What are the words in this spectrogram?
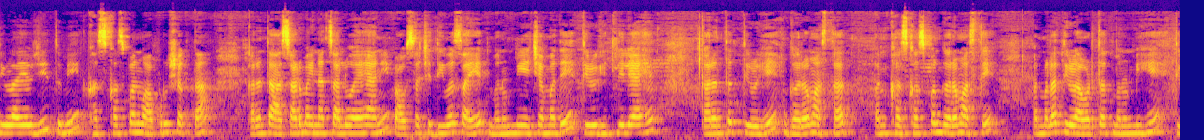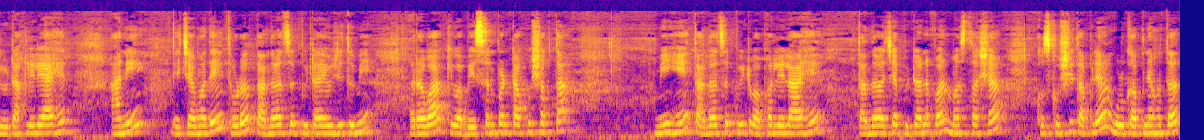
तिळाऐवजी तुम्ही खसखस पण वापरू शकता. कारण तर आषाढ महिना चालू आहे आणि पावसाचे दिवस आहेत म्हणून मी याच्यामध्ये तीळ घेतलेले आहेत. कारण तर तीळ हे गरम असतात. पण खसखस पण गरम असते. पण मला तीळ आवडतात म्हणून मी हे तीळ टाकलेले आहेत. आणि याच्यामध्ये थोडं तांदळाचं पिठाऐवजी तुम्ही रवा किंवा बेसन पण टाकू शकता. मी हे तांदळाचं पीठ वापरलेलं आहे. तांदळाच्या पिठानं पण मस्त अशा खुसखुशीत आपल्या गुळकापण्या होतात.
